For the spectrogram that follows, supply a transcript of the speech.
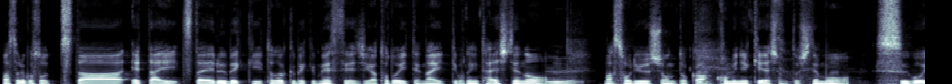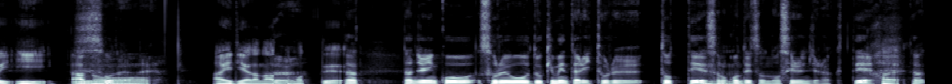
まあ、それこそ伝えたい、伝えるべき、届くべきメッセージが届いてないっていうことに対しての、まあ、ソリューションとか、コミュニケーションとしても、すごいいい、あのね、アイディアだなと思って、単純にこう、それをドキュメンタリー撮る、撮って、そのコンテンツを載せるんじゃなくて、はい。だから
